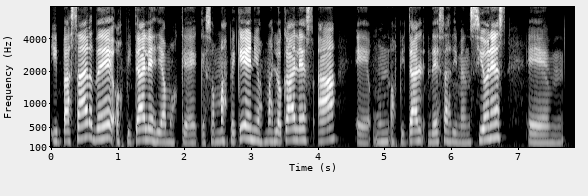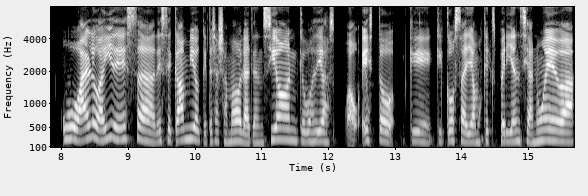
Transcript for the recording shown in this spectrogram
y pasar de hospitales, digamos, que, que son más pequeños, más locales, a eh, un hospital de esas dimensiones. Eh, ¿Hubo algo ahí de, esa, de ese cambio que te haya llamado la atención? Que vos digas, wow, esto, qué, qué cosa, digamos, qué experiencia nueva.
